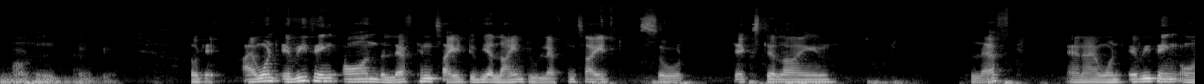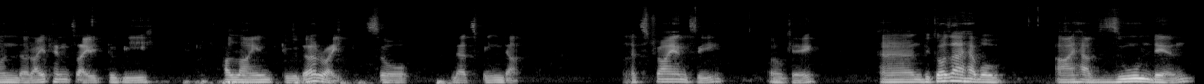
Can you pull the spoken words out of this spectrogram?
margin. Thank you. Okay. I want everything on the left hand side to be aligned to left hand side. So text align left and I want everything on the right hand side to be aligned to the right. So that's being done. Let's try and see. Okay. And because I have a I have zoomed in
